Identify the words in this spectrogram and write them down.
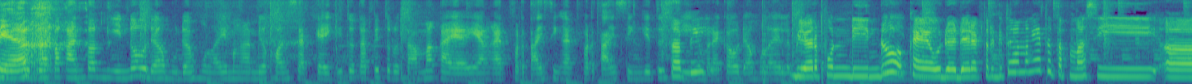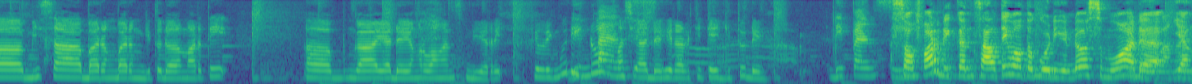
ya. Beberapa kantor di Indo udah udah mulai mengambil konsep kayak gitu tapi terutama kayak yang advertising advertising gitu Tapi sih mereka udah mulai lebih biarpun di Indo kayak udah director gitu emangnya tetap masih eh, bisa bareng-bareng gitu? Dalam arti eh, nggak ada yang ruangan sendiri. Feeling gue di Indo Depends. masih ada hierarki kayak gitu deh depends sih. So far di consulting waktu gue di Indo semua Ada ada, yang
